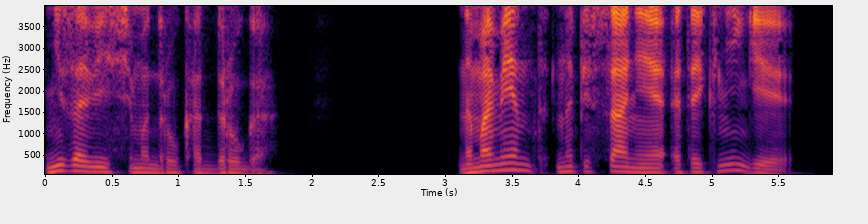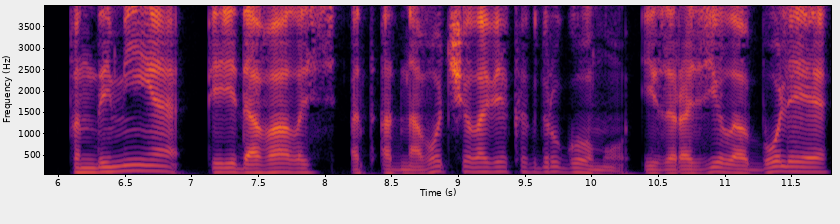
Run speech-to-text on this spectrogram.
независимо друг от друга. На момент написания этой книги пандемия передавалась от одного человека к другому и заразила более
